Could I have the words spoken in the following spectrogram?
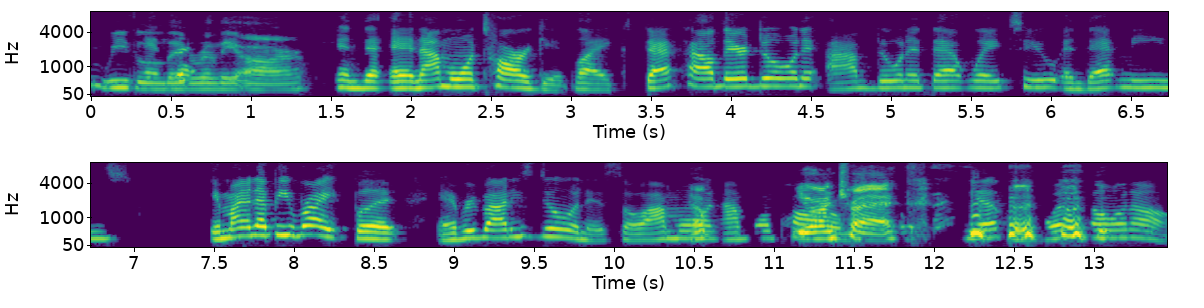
we and literally that, are. and that and i'm on target like that's how they're doing it i'm doing it that way too and that means it might not be right, but everybody's doing it. So I'm on, yep. I'm on par. You're on track. yep. What's going on?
